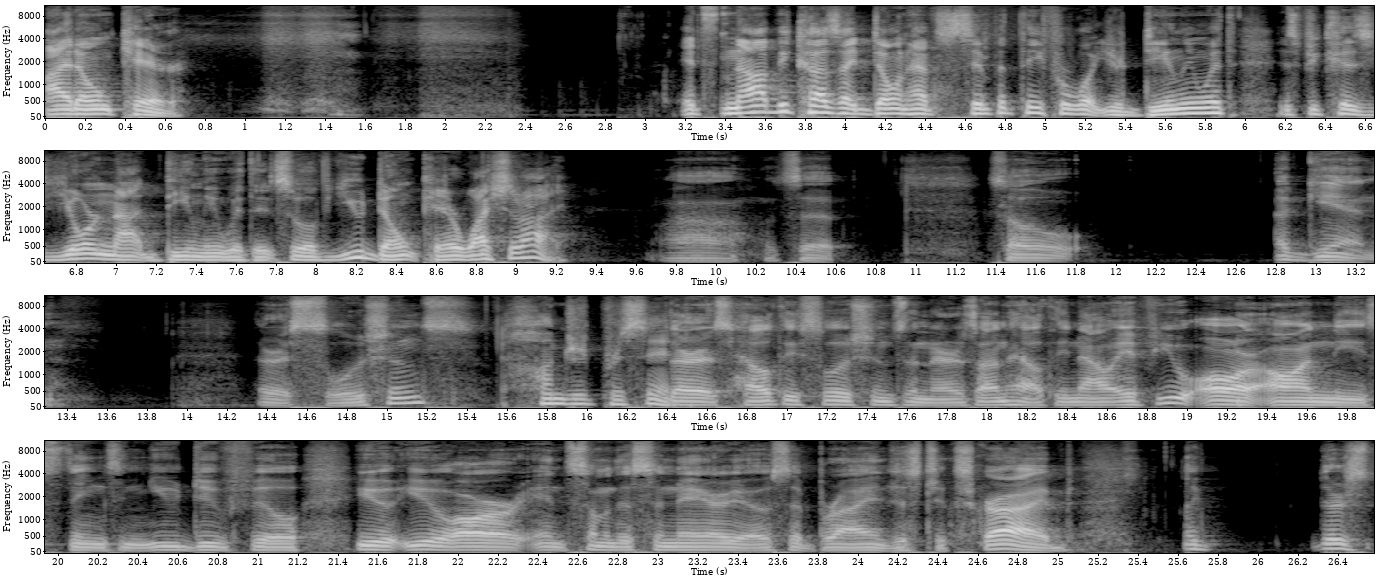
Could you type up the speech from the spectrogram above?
I don't care. It's not because I don't have sympathy for what you're dealing with. It's because you're not dealing with it. So if you don't care, why should I? Ah, that's it so again there is solutions 100%. there's healthy solutions and there's unhealthy now if you are on these things and you do feel you you are in some of the scenarios that brian just described like there's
